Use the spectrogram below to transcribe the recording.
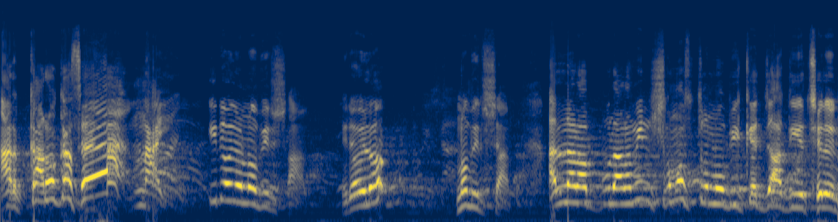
আর কারও কাছে নাই। এটা হইল নবীর শান। এটা হইল নবীর শান। আল্লাহ রাব্বুল আলামিন সমস্ত নবীকে যা দিয়েছিলেন,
